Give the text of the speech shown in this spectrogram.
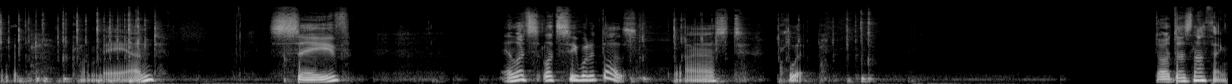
clip command. Save. And let's let's see what it does. Last clip. Oh, it does nothing.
